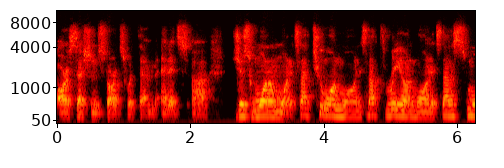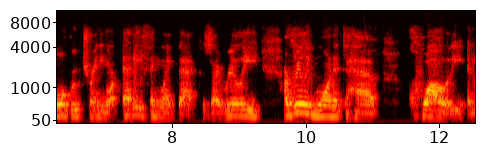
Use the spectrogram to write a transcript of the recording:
our session starts with them. And it's uh, just one on one. It's not two on one. It's not three on one. It's not a small group training or anything like that. Because I really, I really wanted to have quality and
